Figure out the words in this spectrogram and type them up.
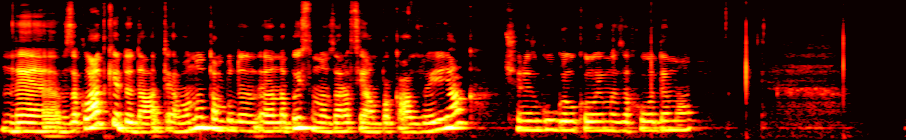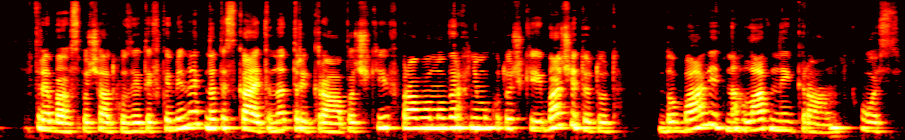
Не в закладки додати, а воно там буде е, написано, зараз я вам показую, як через Google, коли ми заходимо. Треба спочатку зайти в кабінет, натискайте на три крапочки в правому верхньому куточку. І бачите тут «Добавить на главний екран. Ось.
